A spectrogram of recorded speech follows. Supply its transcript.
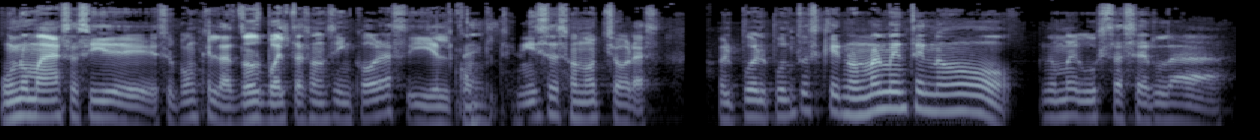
uno más así de, supongo que las dos vueltas son cinco horas y el completionista son ocho horas. El, el, punto es que normalmente no, no me gusta hacer la,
